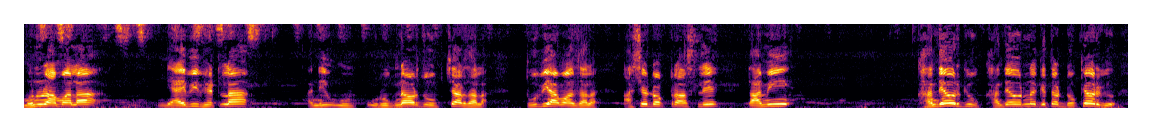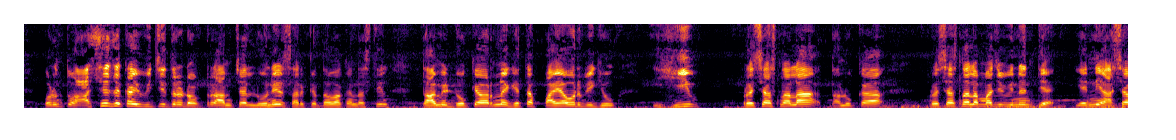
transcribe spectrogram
म्हणून आम्हाला न्यायबी भेटला आणि उ- रुग्णावर जो उपचार झाला तो बी आम्हाला झाला. असे डॉक्टर असले तर आम्ही खांद्यावर घेऊ खांद्यावर न घेता डोक्यावर घेऊ. परंतु असे जर काही विचित्र डॉक्टर आमच्या लोणेरसारखे दवाखान्यात असतील तर आम्ही डोक्यावर न घेता पायावर बी घेऊ. ही प्रशासनाला तालुका प्रशासनाला माझी विनंती आहे. यांनी अशा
